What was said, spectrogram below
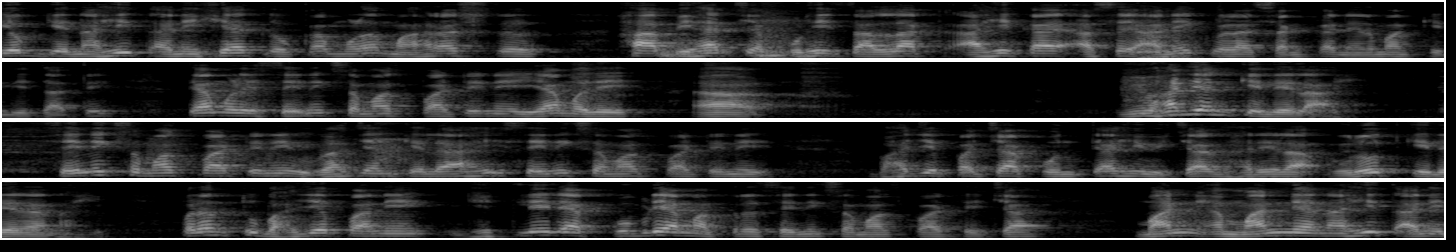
योग्य नाहीत आणि ह्याच लोकांमुळं महाराष्ट्र हा बिहारच्या पुढे चालला आहे काय असे अनेक वेळा शंका निर्माण केली जाते. त्यामुळे सैनिक समाज पार्टीने यामध्ये विभाजन केलेलं आहे. सैनिक समाज पार्टीने विभाजन केलं आहे. सैनिक समाज पार्टीने भाजपाच्या कोणत्याही विचारधारेला विरोध केलेला नाही. परंतु भाजपाने घेतलेल्या कोबड्या मात्र सैनिक समाज पार्टीच्या मान्य मान्य नाहीत आणि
